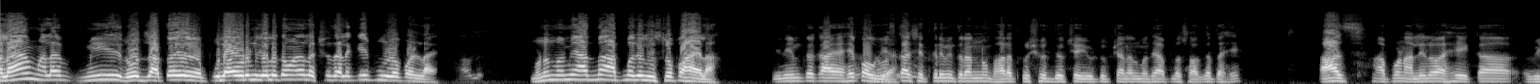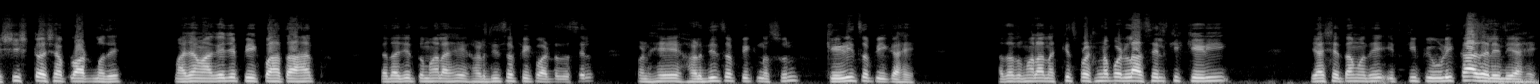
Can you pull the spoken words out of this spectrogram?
मला मला मी रोज जातोय पुलावरून गेलो तर मला लक्ष झालं की पिवळं पडलाय. हो. म्हणून मग मी आज आतमध्ये घुसलो पाहायला. नेमकं काय आहे हे पाहूया. नमस्कार शेतकरी मित्रांनो भारत कृषी उद्योगच्या युट्यूब चॅनलमध्ये आपलं स्वागत आहे. आज आपण आलेलो आहे एका विशिष्ट अशा प्लॉटमध्ये माझ्या मागे जे पीक पाहत आहात कदाचित तुम्हाला हे हळदीचं पीक वाटत असेल पण हे हळदीचं पीक नसून केळीचं पीक आहे. आता तुम्हाला नक्कीच प्रश्न पडला असेल की केळी या शेतामध्ये इतकी पिवळी का झालेली आहे?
